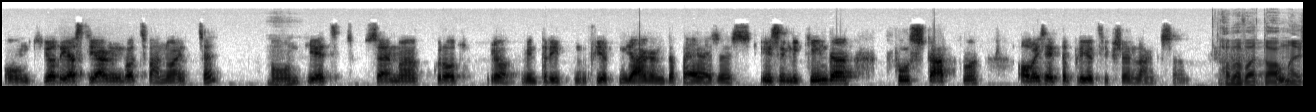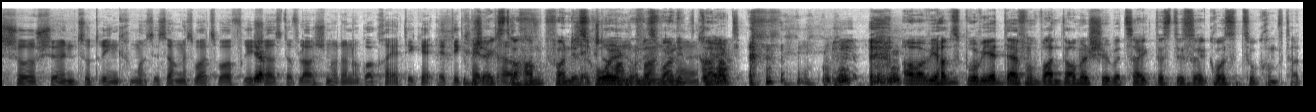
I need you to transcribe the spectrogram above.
Und ja, der erste Jahrgang war 2019 mhm. und jetzt sind wir gerade ja, mit dem dritten, vierten Jahrgang dabei. Also es ist in die Kinderfußstapfen, aber es etabliert sich schon langsam. Aber war damals schon schön zu trinken, muss ich sagen. Es war zwar frisch ja. aus der Flasche oder noch gar kein Etikett. Etikett du bist extra drauf. heimgefahren, das holen und es war nicht genau. kalt. Mhm, mhm. Aber wir haben es probieren dürfen und waren damals schon überzeugt, dass das eine große Zukunft hat.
